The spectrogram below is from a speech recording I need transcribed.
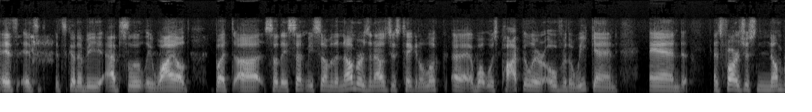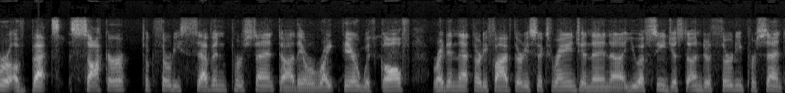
It's it's it's going to be absolutely wild. But uh, so they sent me some of the numbers, and I was just taking a look at what was popular over the weekend. And as far as just number of bets, soccer took 37%. Uh, they were right there with golf, right in that 35, 36 range, and then uh, UFC just under 30%.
